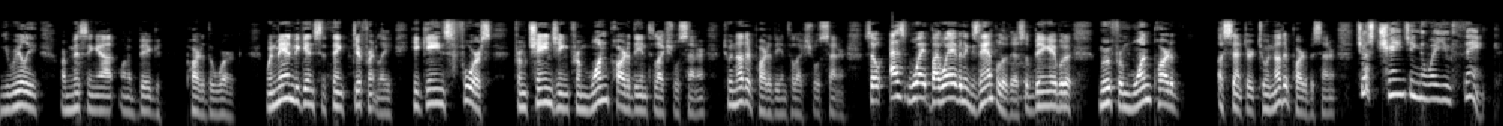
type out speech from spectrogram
you really are missing out on a big part of the work. When man begins to think differently, he gains force from changing from one part of the intellectual center to another part of the intellectual center. So as way, by way of an example of this, of being able to move from one part of a center to another part of a center, just changing the way you think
